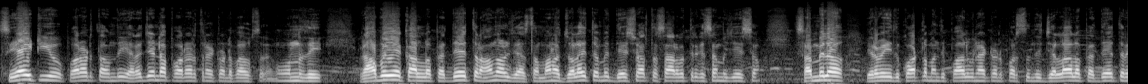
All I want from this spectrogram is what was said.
సిఐటియు పోరాడుతుంది ఎర్రజెండా పోరాడుతున్నటువంటి ఉన్నది. రాబోయే కాలంలో పెద్ద ఎత్తున ఆందోళన చేస్తాం. మనం జూలై తొమ్మిది దేశవ్యాప్త సార్వత్రిక సమ్మె చేసాం సమ్మెలో ఇరవై ఐదు కోట్ల మంది పాల్గొనేటువంటి పరిస్థితి జిల్లాలో పెద్ద ఎత్తున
